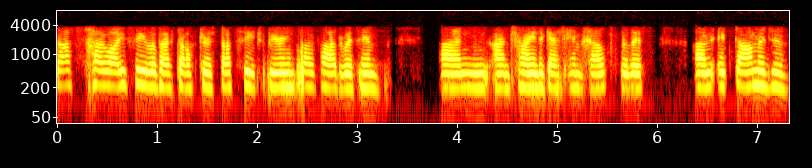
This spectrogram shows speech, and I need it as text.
that's how I feel about doctors. That's the experience I've had with him, and and trying to get him help for this. And it damages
